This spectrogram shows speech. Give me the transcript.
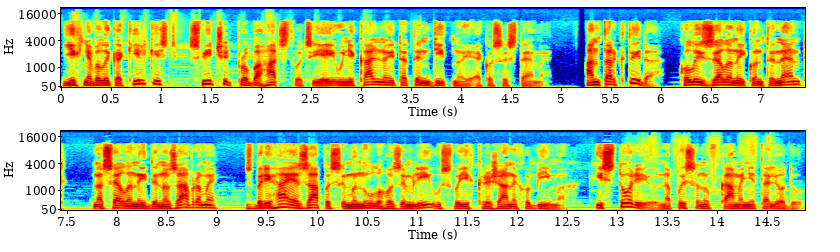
Їхня велика кількість свідчить про багатство цієї унікальної та тендітної екосистеми. Антарктида, колись зелений континент, населений динозаврами, зберігає записи минулого землі у своїх крижаних обіймах, історію, написану в камені та льоду.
